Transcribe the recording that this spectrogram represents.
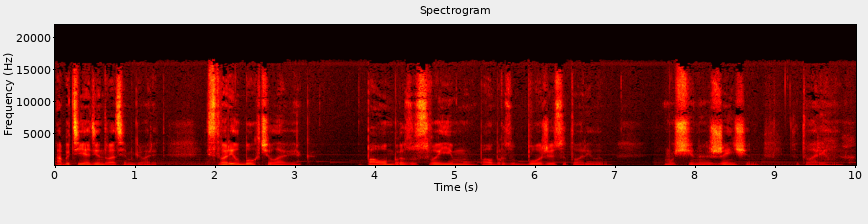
А Бытие 1.27 говорит, «И сотворил Бог человека по образу своему, по образу Божию сотворил его, мужчину и женщину сотворил их».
